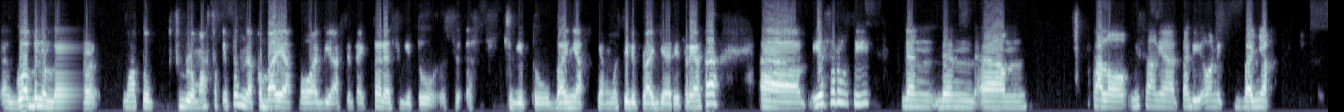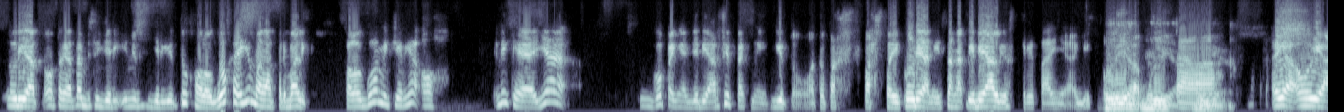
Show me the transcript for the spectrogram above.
gue bener-bener waktu sebelum masuk itu nggak kebayang bahwa di arsitektur ada segitu se- segitu banyak yang mesti dipelajari. Ternyata eh, ya seru sih dan dan em, kalau misalnya tadi Onik banyak ngelihat oh ternyata bisa jadi ini bisa jadi itu kalau gue kayaknya malah terbalik. Kalau gue mikirnya oh ini kayaknya gue pengen jadi arsitek nih gitu. Waktu pas pas lagi kuliah nih sangat idealis ceritanya gitu. Mulia mulia Ah. mulia. iya oh ya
